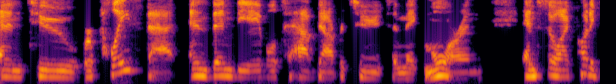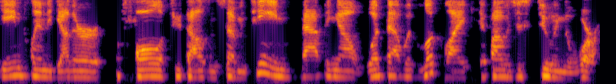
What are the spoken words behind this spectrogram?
and to replace that and then be able to have the opportunity to make more. And and so i put a game plan together the fall of 2017 mapping out what that would look like if i was just doing the work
